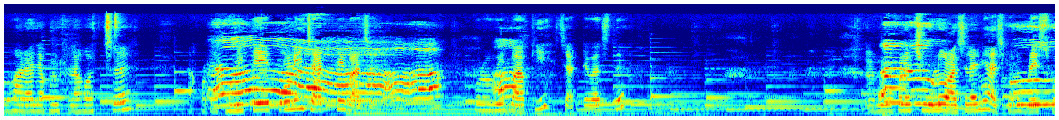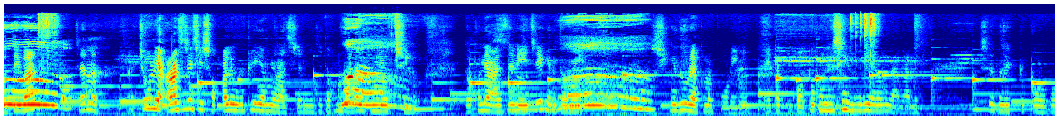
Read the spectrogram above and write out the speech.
মহারাজ এখন খেলা হচ্ছে এখন ঘড়িতে পৌনে চারটে বাজে। প্রবীর বাকি চারটে বাজতে। আমি এখনও চুলও আঁচড়াইনি, আজকে হলো বৃহস্পতিবার, জানো? চুলে আঁচড়েছি, সকালে উঠেই আমি আঁচড়ে নিয়েছি তখন বাবা ঘুমোচ্ছিল। তখনই আসতে নিয়েছি, কিন্তু আমি সিঁদুর এখনও পরিনি এটা কতক্ষণে সিঁদুর এরকম লাগানো? সিঁদুর একটু পরবো।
